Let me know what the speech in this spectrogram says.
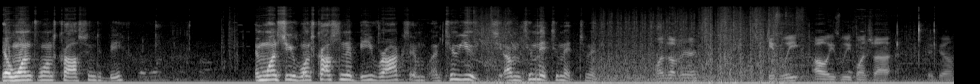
Yeah, one's one's crossing to B. And once you, one's crossing to B, rocks, and, and two you, two, um, two mid, two mid, two mid. One's over here. He's weak. Oh, he's weak. One shot. Good kill.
